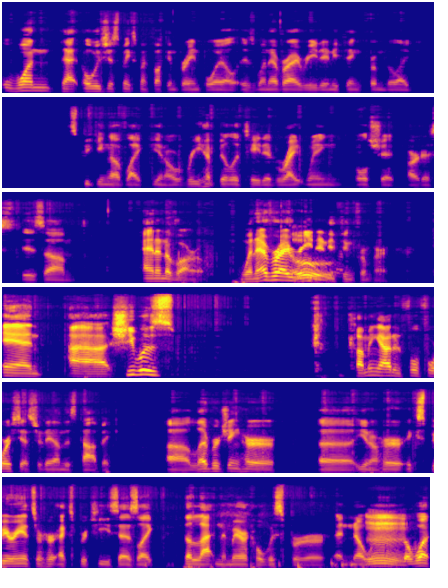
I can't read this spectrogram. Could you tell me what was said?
one that always just makes my fucking brain boil is whenever I read anything from the like speaking of like you know rehabilitated right wing bullshit artists is um Ana Navarro. Whenever I read Ooh. anything from her, and uh, she was coming out in full force yesterday on this topic, uh, leveraging her uh, you know, her experience or her expertise as like the Latin America whisperer and no Mm. the one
